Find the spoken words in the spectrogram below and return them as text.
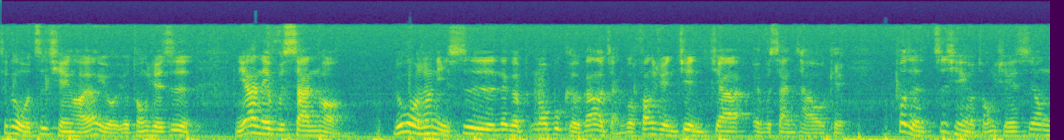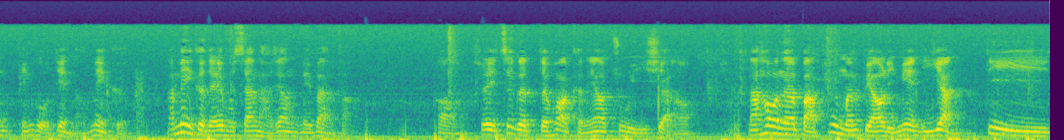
这个我之前好像有有同学是，你按 F 三哈，如果说你是那个 notebook，刚刚讲过方旋键加 F 三才 OK，或者之前有同学是用苹果电脑 Mac，那 Mac 的 F 三好像没办法，哦，所以这个的话可能要注意一下哦。然后呢，把部门表里面一样第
